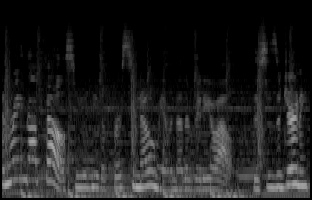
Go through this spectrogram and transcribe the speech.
and ring that bell so you'll be the first to know when we have another video out. This is The Journey.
